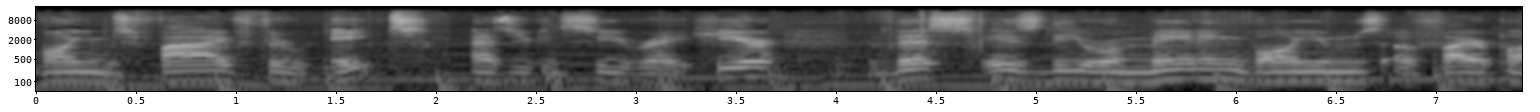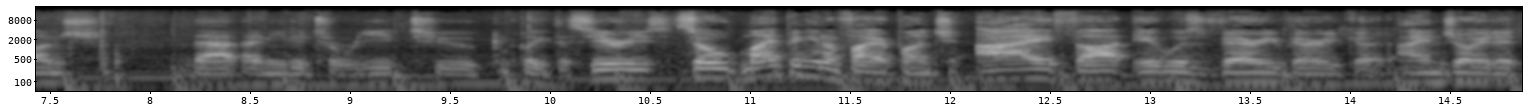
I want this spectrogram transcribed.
volumes five through eight, as you can see right here. This is the remaining volumes of Fire Punch that I needed to read to complete the series. So my opinion on Fire Punch, I thought it was very, very good. I enjoyed it.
